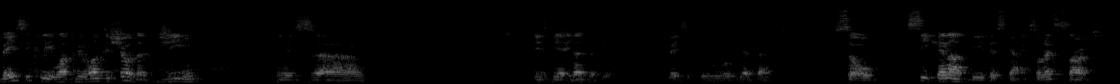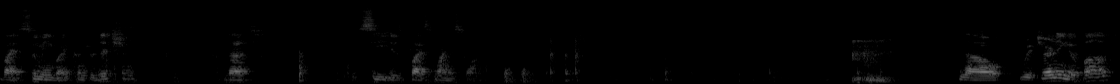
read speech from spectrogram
basically what we want to show that G is, uh, is the identity. Basically we will get that. So C cannot be this guy. So let's start by assuming by contradiction that C is plus minus 1. now returning above,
